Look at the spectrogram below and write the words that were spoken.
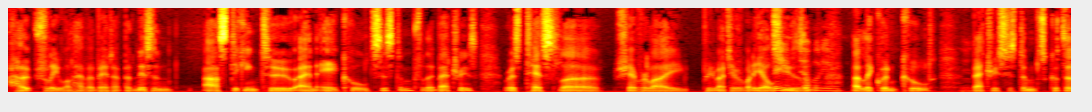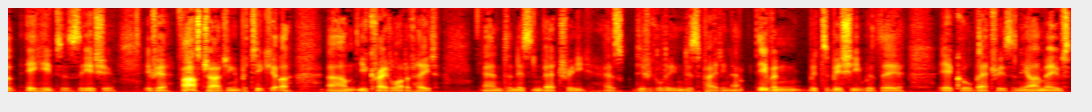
hopefully will have a better. But Nissan are sticking to an air cooled system for their batteries, whereas Tesla, Chevrolet, pretty much everybody else uses a, a liquid cooled mm. battery systems because the heat is the issue. If you're fast charging in particular, um, you create a lot of heat. And the Nissan battery has difficulty in dissipating that. Even Mitsubishi with their air cooled batteries and the i-MiEVs,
